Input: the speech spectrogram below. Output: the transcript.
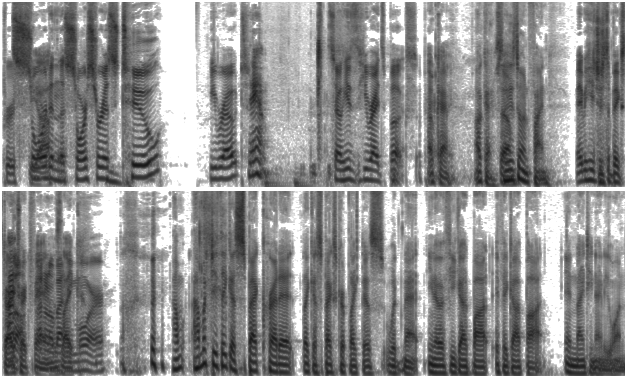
Bruce Sword and the Sorceress mm. 2 he wrote. Damn. So he's he writes books apparently. Okay. okay, so, So- he's doing fine. Maybe he's just a big Star Trek fan. I don't know was about like, anymore. How how much do you think a spec credit, like a spec script like this, would net? You know, if you got bought, if it got bought in 1991.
